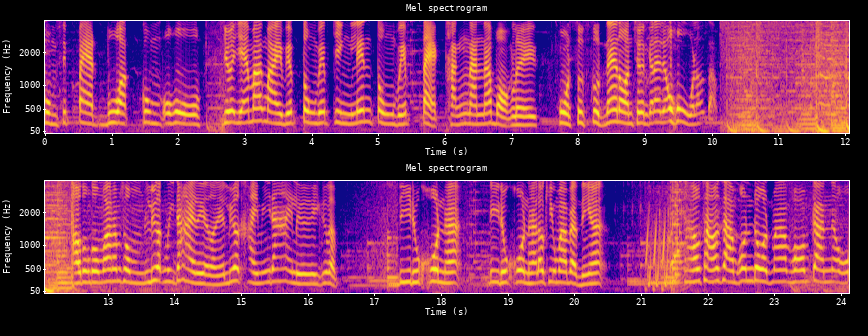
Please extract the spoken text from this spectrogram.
กลุ่ม 18 บวก กลุ่มโอ้โห เยอะแยะมากมายเว็บตรงเว็บจริงเล่นตรงเว็บแตกทั้งนั้นนะบอกเลย โหดสุดๆ แน่นอนเชิญกันได้เลย โอ้โห แล้วสับเอาตรงๆว่าท่านผู้ชมเลือกไม่ได้เลยตอนนี้เลือกใครไม่ได้เลยคือแบบ ดีทุกคนฮะ ดีทุกคนฮะ เราคิวมาแบบนี้ฮะสาวสาวสามคนโดดมาพร้อมกัน โอ้โห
